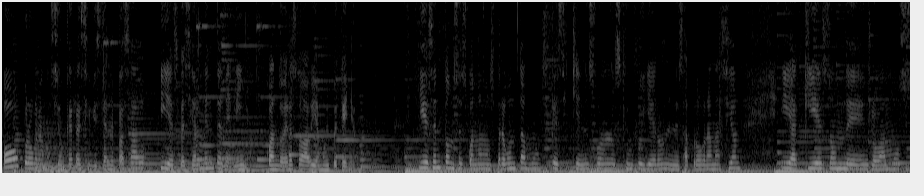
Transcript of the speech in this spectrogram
o programación que recibiste en el pasado y especialmente de niño, cuando eras todavía muy pequeño. Y es entonces cuando nos preguntamos que si quiénes fueron los que influyeron en esa programación. Y aquí es donde englobamos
